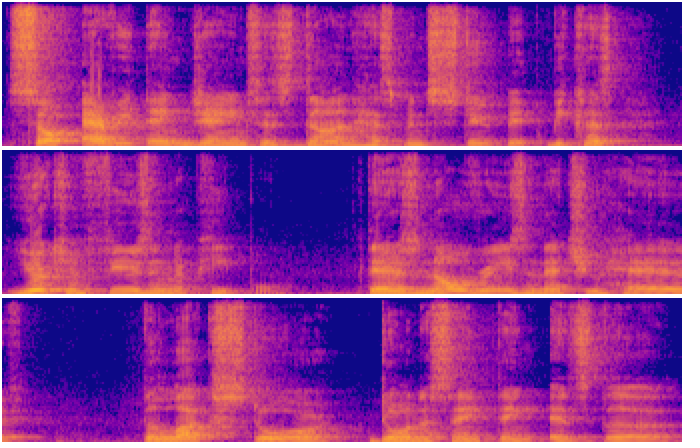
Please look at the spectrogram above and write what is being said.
So everything James has done has been stupid because you're confusing the people. There's no reason that you have the Lux store doing the same thing as the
